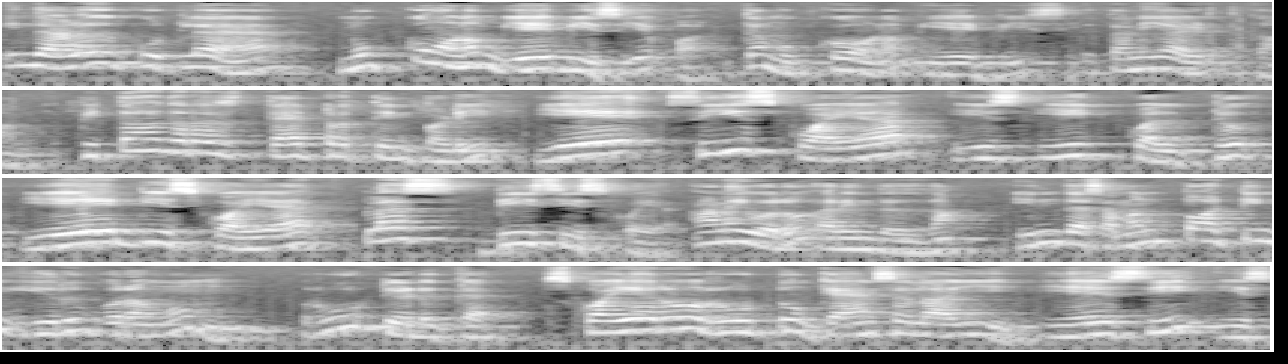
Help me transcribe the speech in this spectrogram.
இந்த அழகு கூட்டில் முக்கோணம் ஏபிசியை பார்த்த முக்கோணம் ஏபிசி தனியாக எடுத்துக்காங்க பித்தாகரஸ் தேற்றத்தின் தேற்றத்தின்படி A C square is equal to AB square plus BC square அனைவரும் அறிந்தது தான் இந்த சமன்பாட்டின் இருபுறமும் ரூட் எடுக்க. ஸ்கொயரும் ரூட்டும் கேன்சல் ஆகி AC is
